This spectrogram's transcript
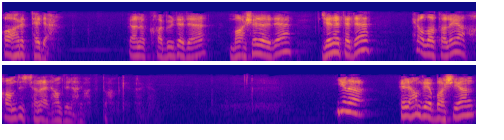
ahirette de yani kabirde de mahşerde de cennete de he Allah Teala'ya hamdü sana elhamdülillah. Yine elhamdülillah başlayan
